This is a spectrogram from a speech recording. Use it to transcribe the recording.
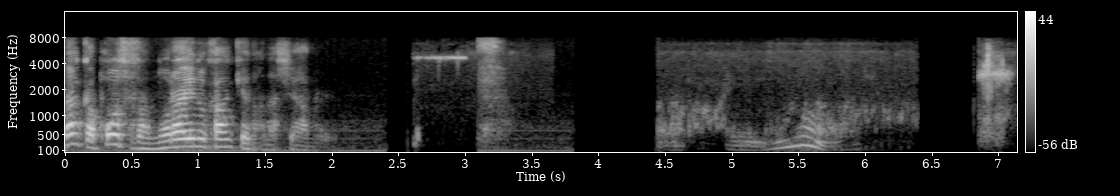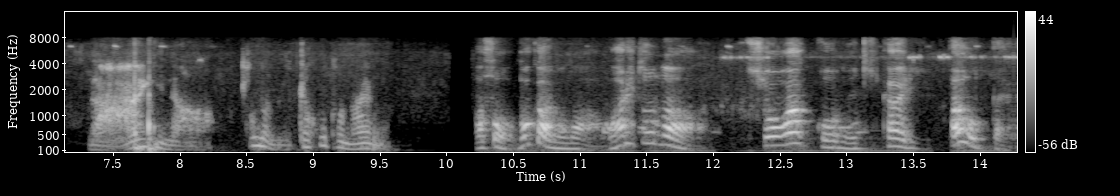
なんかポンセさん、野良犬関係の話ある？ないな。そんな見たことないもん。あ、そう、僕あのな、割とな、小学校の行き帰り、いっぱいおったよ。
